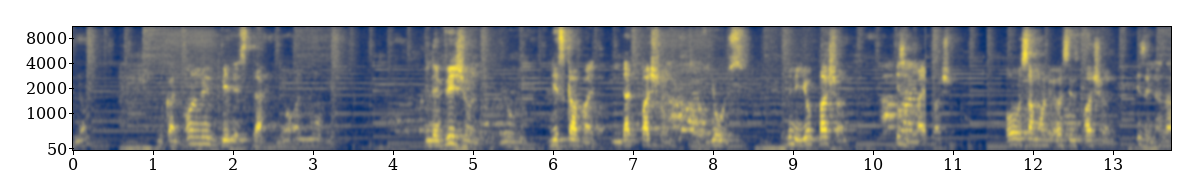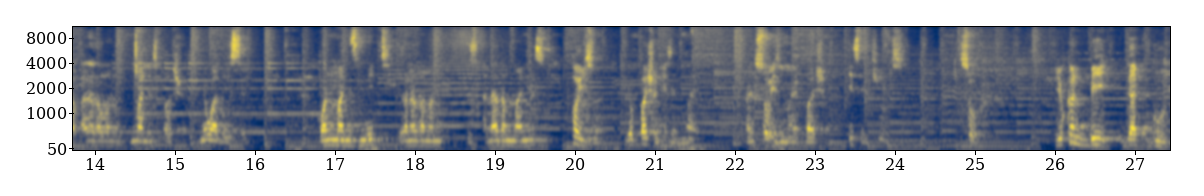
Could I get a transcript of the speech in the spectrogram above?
you know. You can only be the star in your own movie. In the vision you discovered in that passion of yours, meaning your passion isn't my passion, or someone else's passion isn't another, another one man's passion. You know what they say? One man's meat is another man is another man's poison. Your passion isn't mine, and so is my passion, isn't yours. So you can't be that good.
